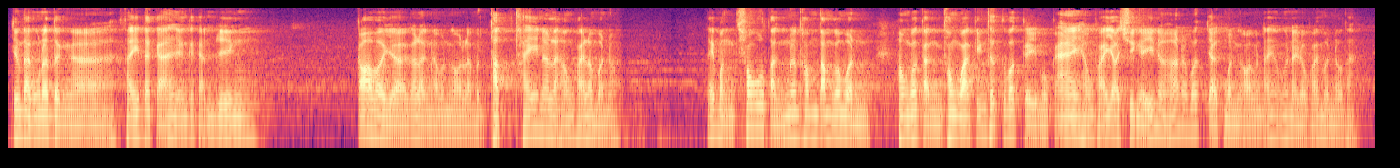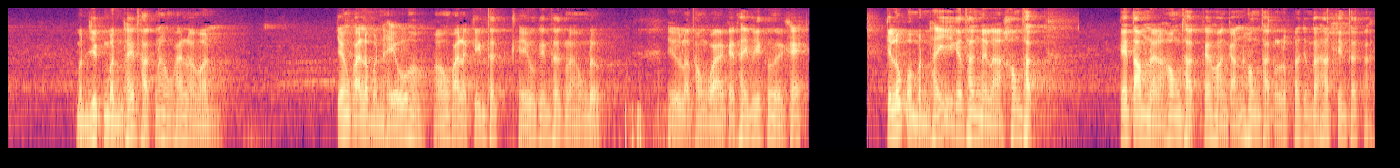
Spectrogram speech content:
Chúng ta cũng đã từng à, thấy tất cả những cái cảnh duyên. Có bao giờ có lần nào mình ngồi lại mình thật thấy nó là không phải là mình không? Thấy bằng sâu tận nó thông tâm của mình không có cần thông qua kiến thức của bất kỳ một ai, không phải do suy nghĩ nữa hết đó. Bất chợt mình ngồi mình thấy không, cái này đâu phải mình đâu ta. Mình giật mình thấy thật, nó không phải là mình. Chứ không phải là mình hiểu, không? Không phải là kiến thức. Hiểu kiến thức là không được. Hiểu là thông qua cái thấy biết của người khác. Cái lúc mà mình thấy cái thân này là không thật, cái tâm này là không thật, cái hoàn cảnh không thật là lúc đó chúng ta hết kiến thức à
